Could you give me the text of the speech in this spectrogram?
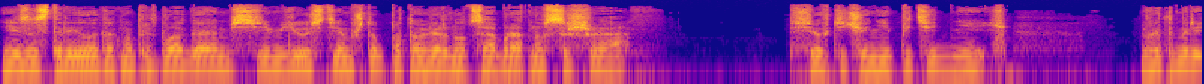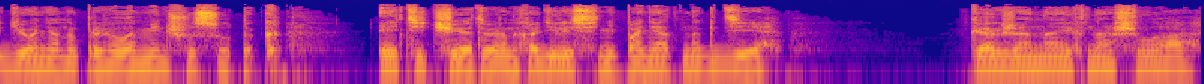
и застрелила, как мы предполагаем, семью с тем, чтобы потом вернуться обратно в США. Все в течение пяти дней. В этом регионе она провела меньше суток. Эти четверо находились непонятно где. Как же она их нашла?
